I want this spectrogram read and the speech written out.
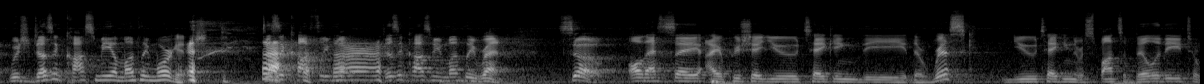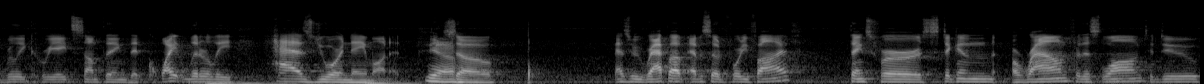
Which doesn't cost me a monthly mortgage. Doesn't cost me doesn't cost me monthly rent. So all that to say i appreciate you taking the the risk you taking the responsibility to really create something that quite literally has your name on it Yeah. so as we wrap up episode 45 thanks for sticking around for this long to do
